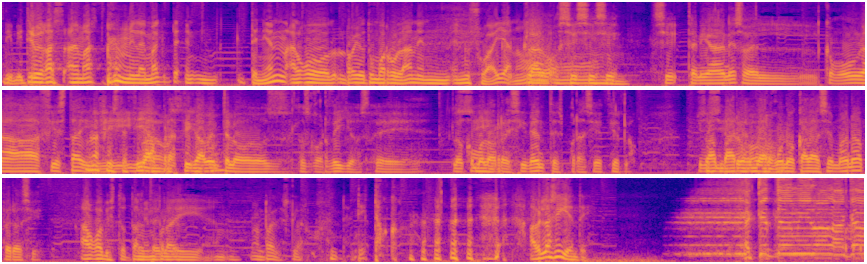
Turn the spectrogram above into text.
Dimitri Vegas, además, tenían algo rollo Tomorrowland en, en Ushuaia, ¿no? Claro, sí, sí, sí. Sí, tenían eso, el, como una fiesta y Una iban así, prácticamente los, los gordillos, eh, lo- como los residentes, por así decirlo. Iban sí, variando algo- alguno cada semana, pero sí. Algo he visto también por ahí en, en redes, claro. En TikTok. a ver la siguiente. Es que te miro a la cara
